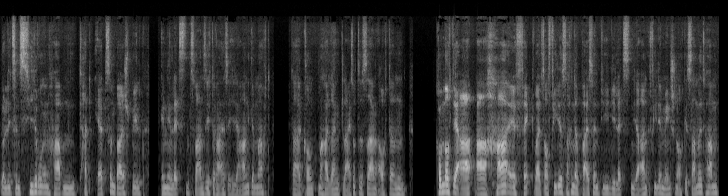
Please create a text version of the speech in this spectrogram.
oder Lizenzierungen haben, hat er zum Beispiel in den letzten 20, 30 Jahren gemacht. Da kommt man halt dann gleich sozusagen auch dann, kommt noch der Aha-Effekt, weil es auch viele Sachen dabei sind, die in den letzten Jahren viele Menschen auch gesammelt haben.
